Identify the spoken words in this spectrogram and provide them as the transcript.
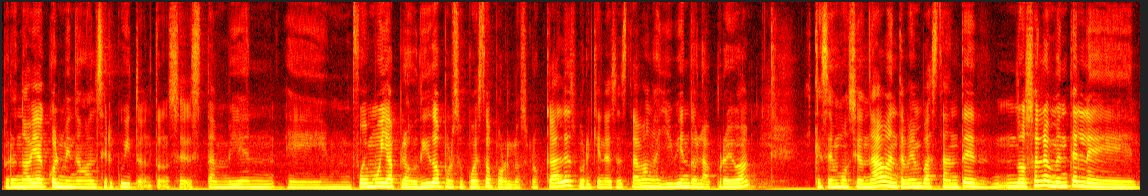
pero no había culminado el circuito. Entonces también em, fue muy aplaudido, por supuesto, por los locales, por quienes estaban allí viendo la prueba, que se emocionaban también bastante. No solamente le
